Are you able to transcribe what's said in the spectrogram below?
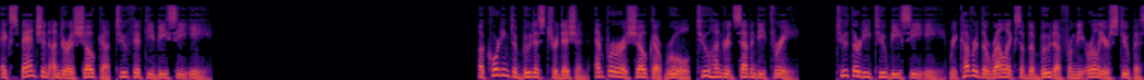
Expansion under Ashoka 250 BCE. According to Buddhist tradition, Emperor Ashoka rule 273 232 BCE recovered the relics of the Buddha from the earlier stupas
